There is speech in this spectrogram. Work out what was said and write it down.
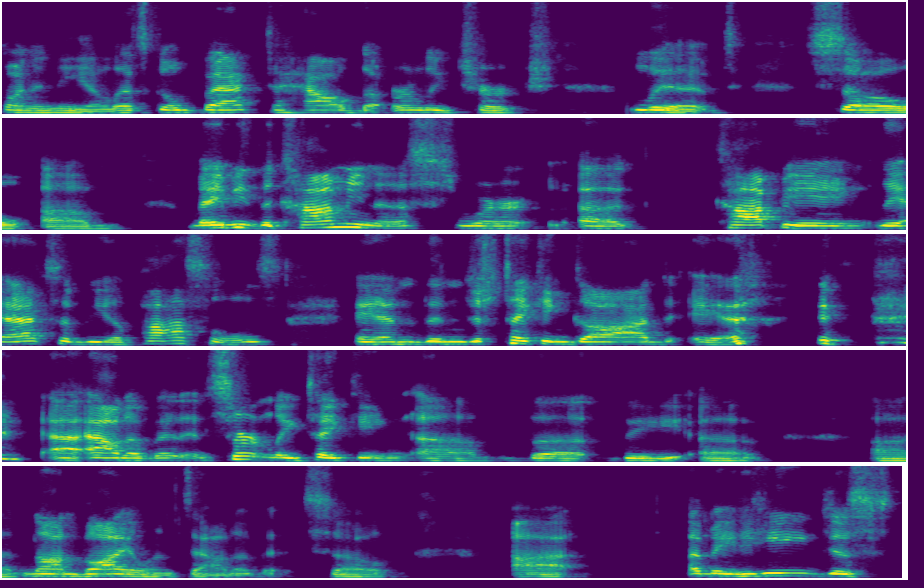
Koinonia. Let's go back to how the early church lived. So um, maybe the communists were uh, copying the Acts of the Apostles and then just taking God and, out of it, and certainly taking um, the the uh, uh, nonviolence out of it. So, uh, I mean, he just,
